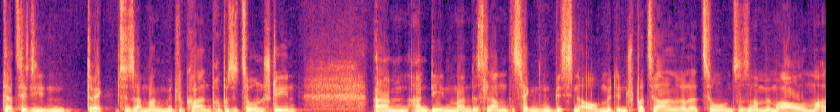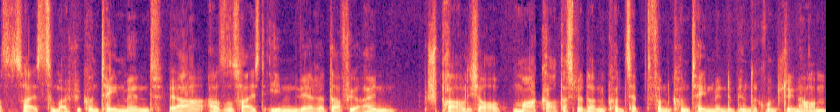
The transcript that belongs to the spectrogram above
tatsächlich in direktem Zusammenhang mit lokalen Präpositionen stehen, ähm, an denen man das lernt. Das hängt ein bisschen auch mit den spatialen Relationen zusammen im Raum. Also das heißt zum Beispiel Containment, ja, also das heißt in wäre dafür ein sprachlicher Marker, dass wir dann ein Konzept von Containment im Hintergrund stehen haben.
